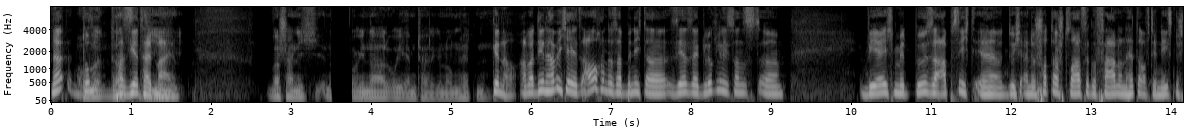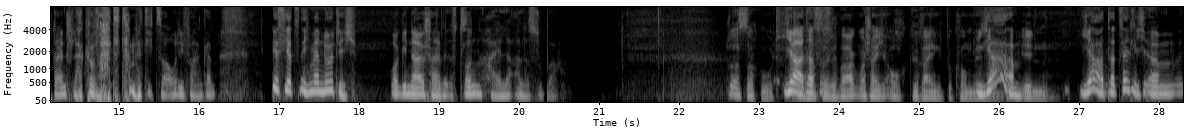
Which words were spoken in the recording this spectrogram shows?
ne, dumm dass passiert halt mal. Wahrscheinlich original OEM-Teile genommen hätten. Genau, aber den habe ich ja jetzt auch und deshalb bin ich da sehr, sehr glücklich. Sonst äh, wäre ich mit böser Absicht äh, durch eine Schotterstraße gefahren und hätte auf den nächsten Steinschlag gewartet, damit ich zur Audi fahren kann. Ist jetzt nicht mehr nötig. Originalscheibe ist drin, heile, alles super. Das ist doch gut. Ja, Dann das hast ist- den Wagen wahrscheinlich auch gereinigt bekommen. in- Ja. In, Ja, tatsächlich. Ähm,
